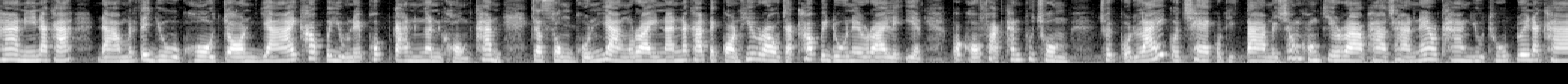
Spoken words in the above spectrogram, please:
65 นี้นะคะ ดาวมฤตยูโคจรย้ายเข้าไปอยู่ในภพการเงินของท่าน จะส่งผลอย่างไรนั้นนะคะ แต่ก่อนที่เราจะเข้าไปดูในรายละเอียด ก็ขอฝากท่านผู้ชม ช่วยกดไลค์กดแชร์กดติดตามในช่องของจิราภาชาแนลทาง YouTube ด้วยนะคะ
